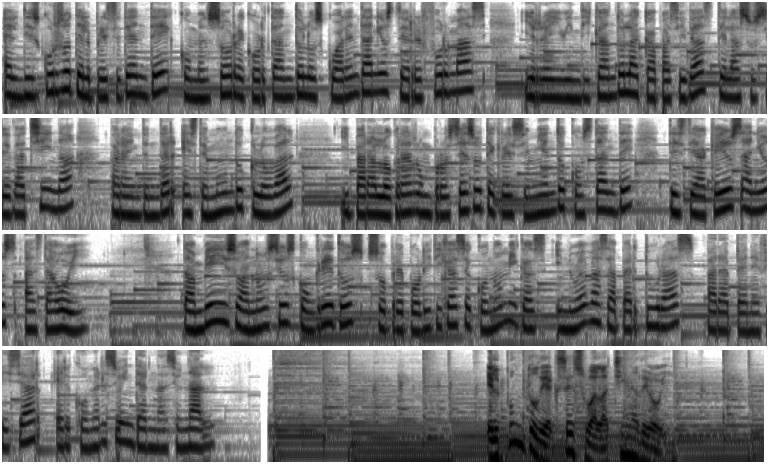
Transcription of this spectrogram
El discurso del presidente comenzó recortando los 40 años de reformas y reivindicando la capacidad de la sociedad china para entender este mundo global y para lograr un proceso de crecimiento constante desde aquellos años hasta hoy. También hizo anuncios concretos sobre políticas económicas y nuevas aperturas para beneficiar el comercio internacional. El punto de acceso a la China de hoy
